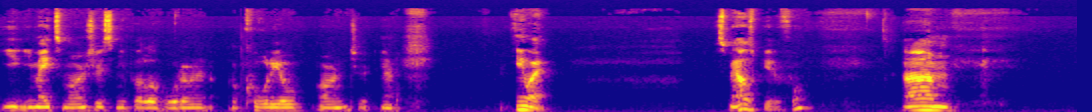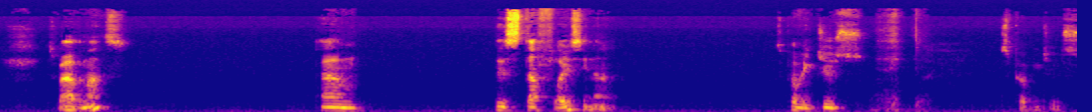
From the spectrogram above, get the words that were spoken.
you, you made some orange juice and you put a lot of water in it or cordial orange you know anyway smells beautiful um it's rather nice um there's stuff floating in it it's probably juice it's probably juice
